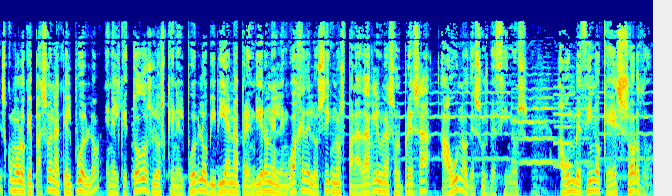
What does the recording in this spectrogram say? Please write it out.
Es como lo que pasó en aquel pueblo, en el que todos los que en el pueblo vivían aprendieron el lenguaje de los signos para darle una sorpresa a uno de sus vecinos, a un vecino que es sordo.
